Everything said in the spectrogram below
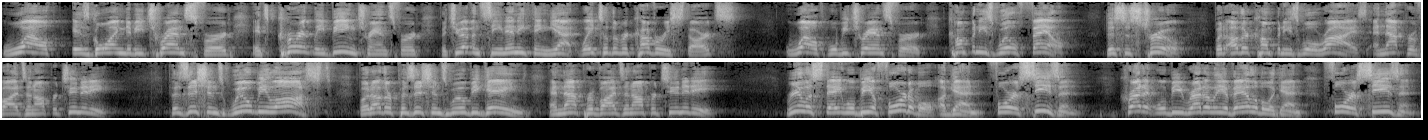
Wealth is going to be transferred. It's currently being transferred, but you haven't seen anything yet. Wait till the recovery starts. Wealth will be transferred. Companies will fail. This is true. But other companies will rise, and that provides an opportunity. Positions will be lost, but other positions will be gained, and that provides an opportunity. Real estate will be affordable again for a season. Credit will be readily available again for a season.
